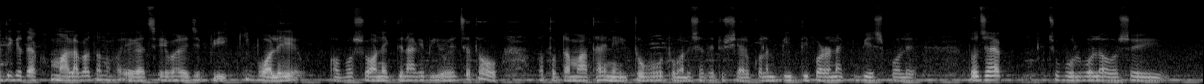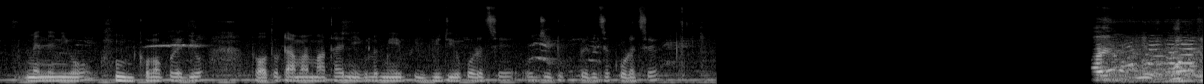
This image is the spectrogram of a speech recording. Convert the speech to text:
এদিকে দেখো মালা বাঁধানো হয়ে গেছে। এবারে যে বিয়ে কী বলে? অবশ্য অনেক দিন আগে বিয়ে হয়েছে তো, অতটা মাথায় নেই। তবুও তোমাদের সাথে একটু শেয়ার করলাম। বৃদ্ধি পড়া নাকি বেশ বলে। তো যাক, কিছু ভুল বলে অবশ্যই মেনে নিও, ক্ষমা করে দিও। তো অতটা আমার মাথায় নেই। এগুলো মেয়ে ভিডিও করেছে, ও যেটুকু পেরেছে করেছে। পুত্র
